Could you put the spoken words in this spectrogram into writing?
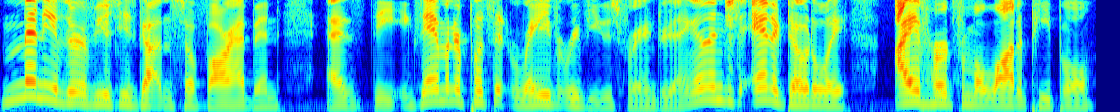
many of the reviews he's gotten so far have been, as the Examiner puts it, rave reviews for Andrew Yang. And then just anecdotally, I have heard from a lot of people,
